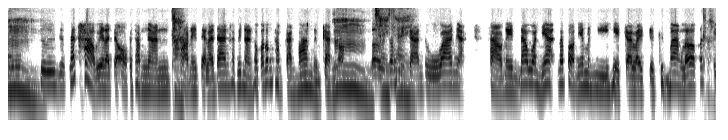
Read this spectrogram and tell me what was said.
อืมคือนักข่าวเวลาจะออกไปทำงานค่ะข่าวในแต่ละด้านค่ะพี่นันเขาก็ต้องทำการบ้านเหมือนกันเนาะอืมเออใช่ต้องใช่มีการดูว่าเนี่ยข่าวในณวันเนี้ยณตอนเนี้ยมันมีเหตุการณ์อะไรเกิดขึ้นบ้าง แล้วเราก็จะค่ะไป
